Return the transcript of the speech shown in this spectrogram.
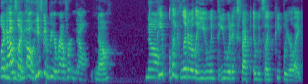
Like I was like, oh, he's gonna be around for no, no, no. people like literally you would you would expect it was like people you're like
